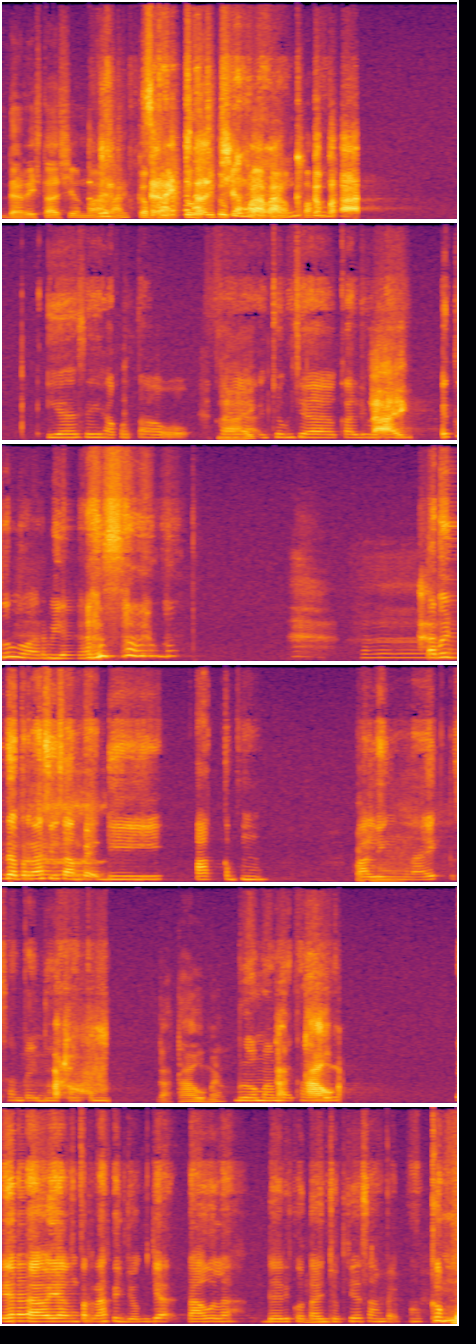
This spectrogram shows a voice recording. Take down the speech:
Dari stasiun Malang ke Batu itu kan Malang gampang. ke Batu. Iya sih, aku tahu. Naik. Kayak Jogja Kalimantan Naik. itu luar biasa emang. Tapi udah pernah sih sampai di Pakem. Paling naik sampai di Pakem. Nggak tahu Mel. Belum sampai Nggak tahu. Ya, yang pernah ke Jogja tahu lah dari kota Jogja sampai Pakem.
